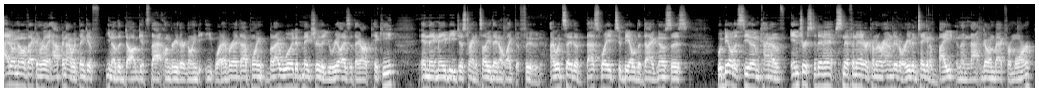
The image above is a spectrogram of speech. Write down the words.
I don't know if that can really happen. I would think if, you know, the dog gets that hungry, they're going to eat whatever at that point. But I would make sure that you realize that they are picky and they may be just trying to tell you they don't like the food. I would say the best way to be able to diagnose this would be able to see them kind of interested in it, sniffing it or coming around it or even taking a bite and then not going back for more.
